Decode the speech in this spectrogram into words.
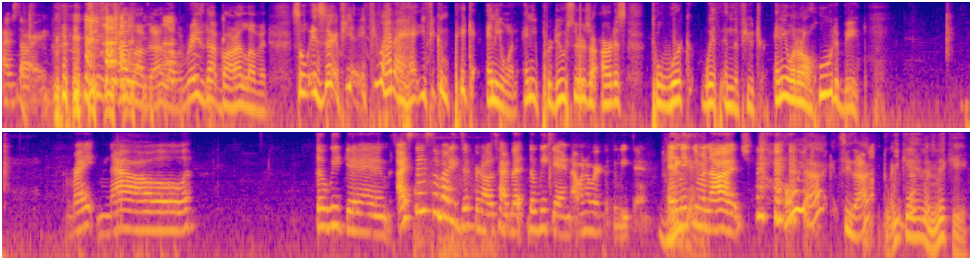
I'm sorry. I love it. I love it. Raise that bar. I love it. So, is there if you if you had a ha- if you can pick anyone, any producers or artists to work with in the future, anyone at all, who would it be? right now, the Weeknd. I say somebody different all the time, but the Weeknd. I want to work with the Weeknd and Nicki Minaj. Oh yeah, I can see that. The Weeknd and Nicki.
